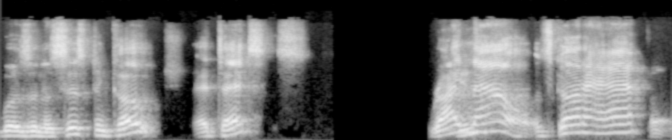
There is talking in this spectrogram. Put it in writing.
was an assistant coach at Texas? Right yeah. now, it's gonna happen.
